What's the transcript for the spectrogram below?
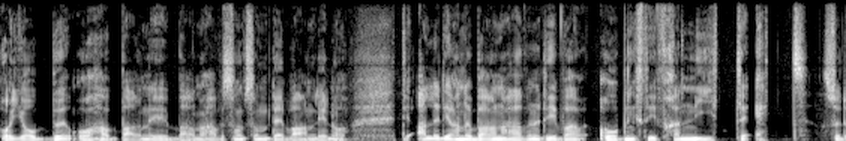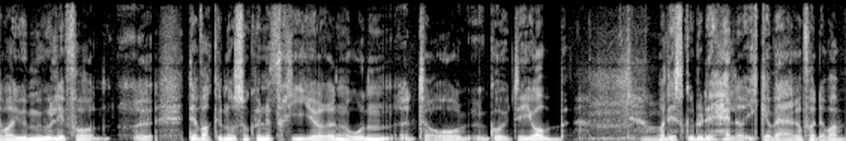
å jobbe og ha barn i barnehage, sånn som det er vanlig nå. De, alle de andre barnehagene de var åpningstid fra ni til ett, så det var umulig for øh, Det var ikke noe som kunne frigjøre noen til å gå ut i jobb. Og det skulle det heller ikke være, for det var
